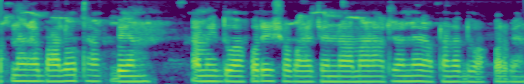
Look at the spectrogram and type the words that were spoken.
আপনারা ভালো থাকবেন। আমি দোয়া করি সবার জন্য, আমার জন্য আপনারা দোয়া করবেন।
